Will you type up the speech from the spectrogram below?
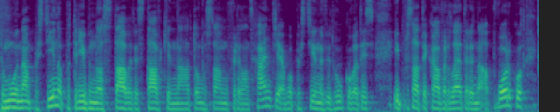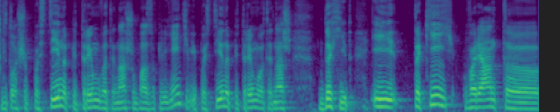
Тому нам постійно потрібно ставити ставки на тому самому фріланс-ханті або постійно відгукуватись і писати кавер-летери на Upwork для того, щоб постійно підтримувати нашу базу клієнтів і постійно підтримувати наш дохід. І такий варіант е,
